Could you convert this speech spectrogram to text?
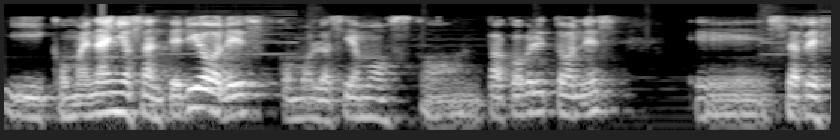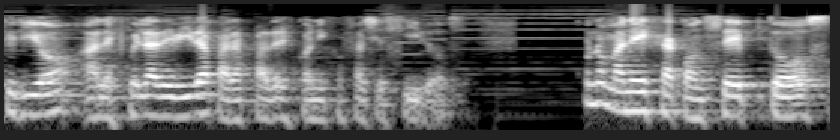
y como en años anteriores, como lo hacíamos con Paco Bretones, eh, se refirió a la escuela de vida para padres con hijos fallecidos. Uno maneja conceptos,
